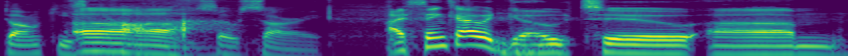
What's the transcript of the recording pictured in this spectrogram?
donkey's cock. I'm so sorry. I think I would go to. Um,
